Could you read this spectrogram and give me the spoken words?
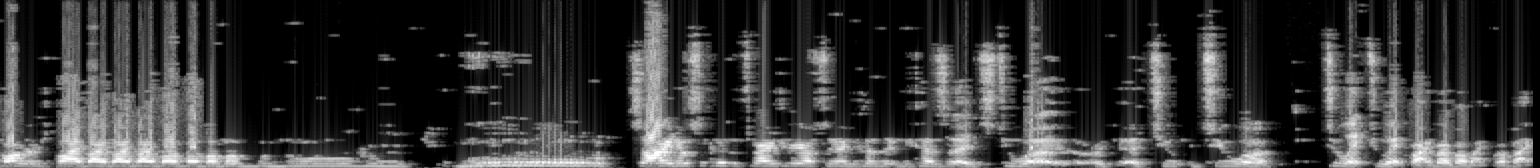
poggers. Bye, bye, bye, bye, bye, bye, bye, bye. Sorry, no secret subscribe to us today because because it's too uh too too uh too late, too late. Bye, bye, bye, bye, bye, bye.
